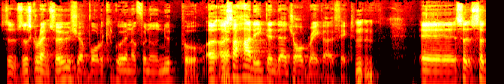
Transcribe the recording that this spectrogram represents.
så, så skal du have en service shop, hvor du kan gå ind og få noget nyt på. Og, og ja. så har det ikke den der jawbreaker-effekt. Mm-hmm. Øh, så, så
